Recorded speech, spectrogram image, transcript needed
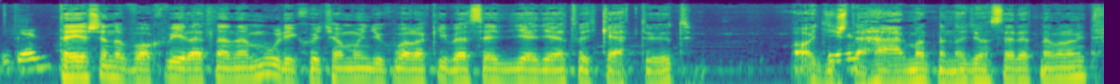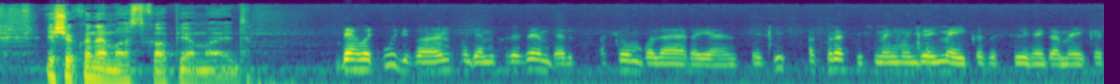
Igen. Teljesen a vak véletlenem múlik, hogyha mondjuk valaki vesz egy jegyet, vagy kettőt, adj Isten hármat, mert nagyon szeretne valamit, és akkor nem azt kapja majd. De hogy úgy van, hogy amikor az ember a tombolára jelentkezik, akkor azt is megmondja, hogy melyik az a szőnyeg, amelyiket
